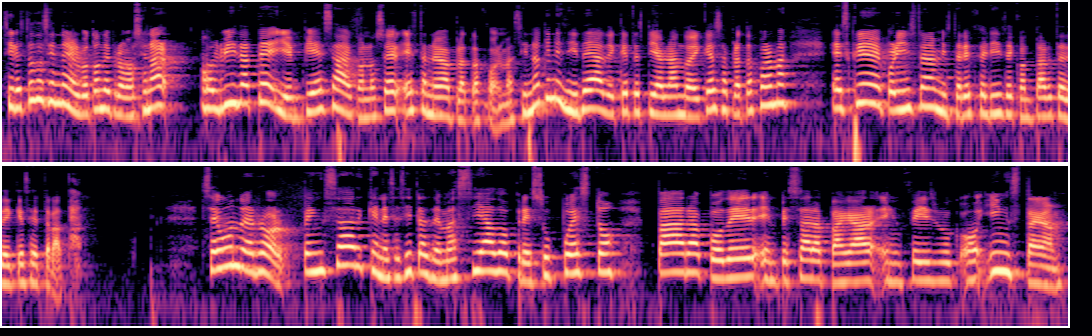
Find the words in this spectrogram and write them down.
si lo estás haciendo en el botón de promocionar, olvídate y empieza a conocer esta nueva plataforma. Si no tienes idea de qué te estoy hablando, de qué es esa plataforma, escríbeme por Instagram y estaré feliz de contarte de qué se trata. Segundo error, pensar que necesitas demasiado presupuesto para poder empezar a pagar en Facebook o Instagram.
